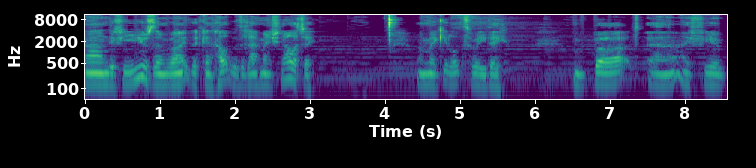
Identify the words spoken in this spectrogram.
and if you use them right they can help with the dimensionality and make it look 3D. But uh, if you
